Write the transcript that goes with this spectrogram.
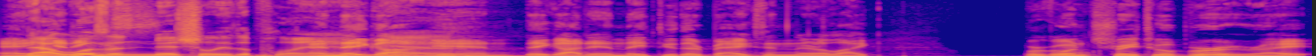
And that was initially the plan. and they got yeah. in. They got in. They threw their bags in. They're like, "We're going straight to a brewery, right?"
